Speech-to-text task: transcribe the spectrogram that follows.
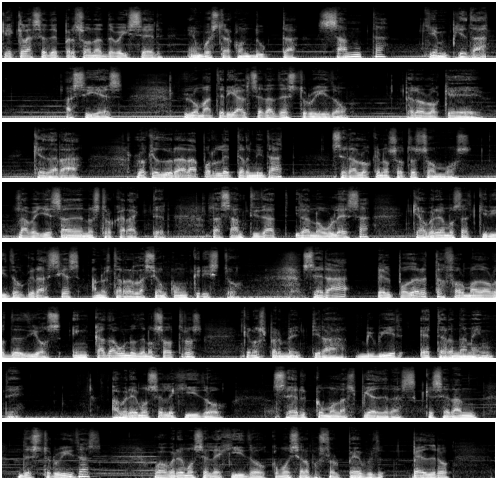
¿qué clase de personas debéis ser en vuestra conducta santa y en piedad? Así es, lo material será destruido, pero lo que quedará, lo que durará por la eternidad, será lo que nosotros somos, la belleza de nuestro carácter, la santidad y la nobleza que habremos adquirido gracias a nuestra relación con Cristo. Será el poder transformador de Dios en cada uno de nosotros que nos permitirá vivir eternamente. Habremos elegido ser como las piedras que serán destruidas o habremos elegido, como dice el apóstol Pedro,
